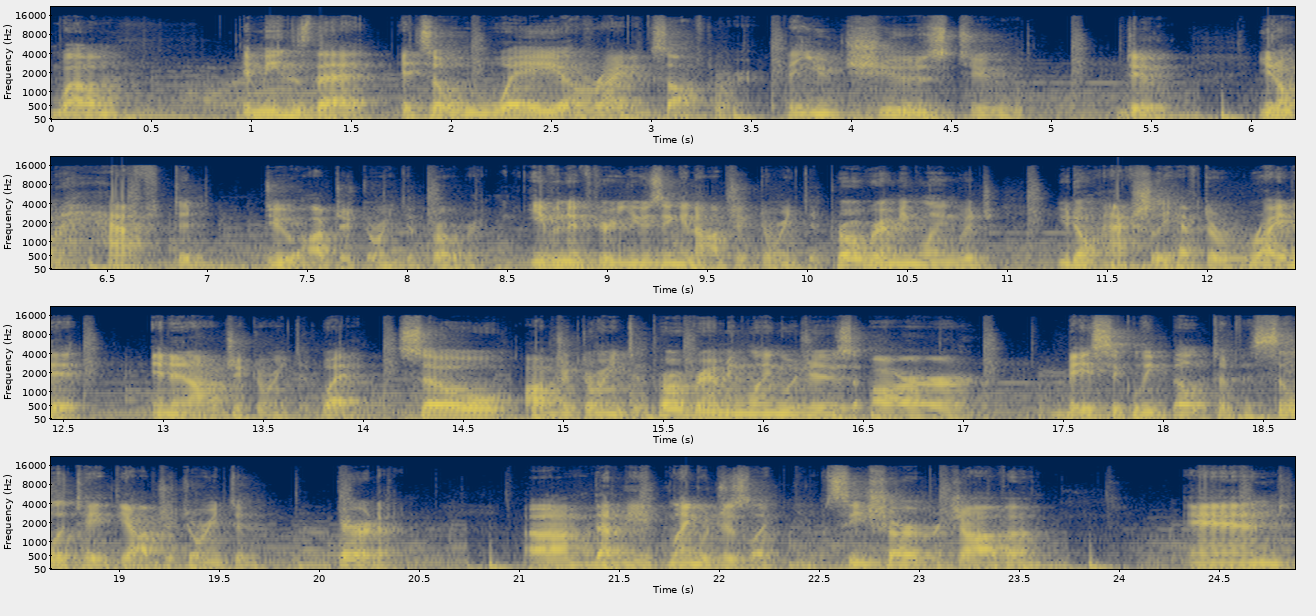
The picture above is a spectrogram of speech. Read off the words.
Well, it means that it's a way of writing software that you choose to do you don't have to do object-oriented programming. Even if you're using an object-oriented programming language, you don't actually have to write it in an object-oriented way. So object-oriented programming languages are basically built to facilitate the object-oriented paradigm. Um, that'll be languages like you know, C Sharp or Java. And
